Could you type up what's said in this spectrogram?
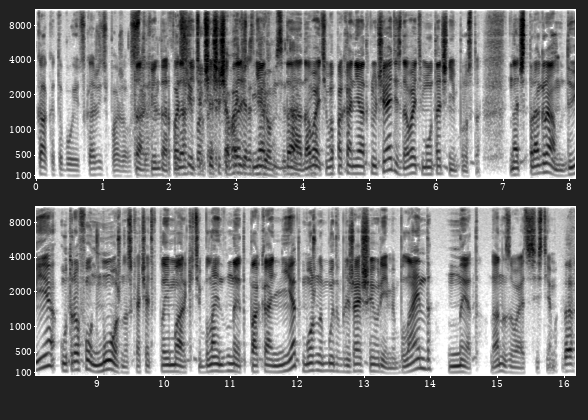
Как это будет? Скажите, пожалуйста. Так, Ильдар, подождите, сейчас, сейчас, давайте подождите, разберемся. Да, да, давайте, вы пока не отключайте общаетесь, давайте мы уточним просто. Значит, программ две. Утрофон можно скачать в Play Market. BlindNet пока нет. Можно будет в ближайшее время. BlindNet, да, называется система. Да.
